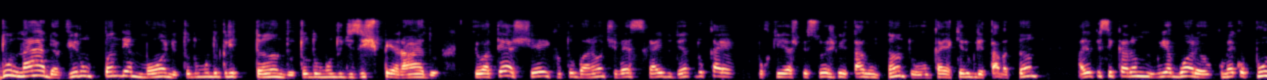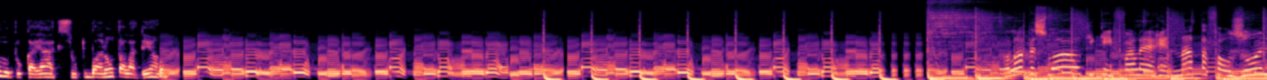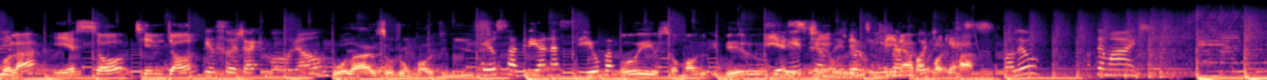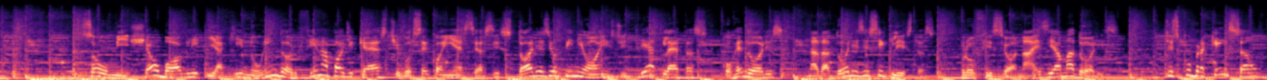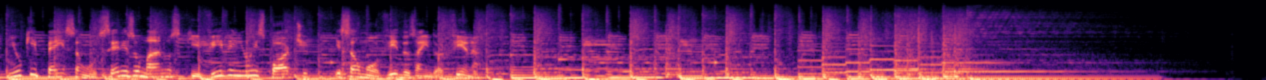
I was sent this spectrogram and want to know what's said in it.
Do nada vira um pandemônio, todo mundo gritando, todo mundo desesperado. Eu até achei que o tubarão tivesse caído dentro do caiaque, porque as pessoas gritavam tanto, o caiaqueiro gritava tanto. Aí eu pensei, caramba, e agora? Como é que eu pulo pro caiaque se o tubarão tá lá dentro? Olá pessoal, aqui quem fala é Renata Falzoni. Olá, eu sou Tim John. Eu sou Jaque Mourão. Olá, eu sou João Paulo Diniz. Eu sou Adriana Silva. Oi, eu sou Mauro Ribeiro. E esse, é o Endorfina Podcast. Valeu, até mais. Sou Michel Bogli e aqui no Endorfina Podcast você conhece as histórias e opiniões de triatletas, corredores, nadadores e ciclistas, profissionais e amadores. Descubra quem são e o que pensam os seres humanos que vivem o esporte e são movidos à endorfina.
